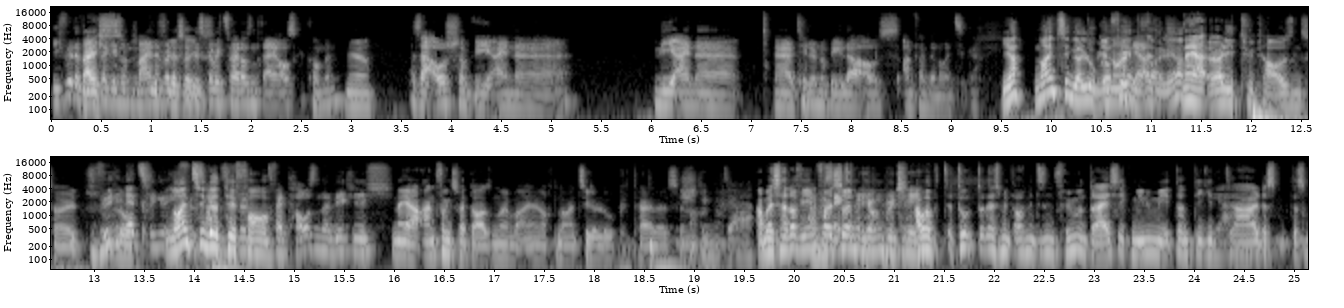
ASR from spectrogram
Ich würde weitergehen und so meinen, weil viel Film ist, glaube ich, 2003 rausgekommen. Ja. er ausschaut wie eine, wie eine äh, Telenovela aus Anfang der 90er. ja 90er-Look Ja, auf jeden Fall. Ja. Naja, Early 2000s halt. Look. jetzt, wie- ich 90er würd sagen, TV. für 2000er wirklich. Naja, Anfang 2000 war ja noch 90er Look teilweise noch. Stimmt, ja. Aber es hat auf jeden Also Fall 6 so ein. Millionen Budget. Aber du, du, das mit auch mit diesen 35 mm digital, Ja. das, das,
